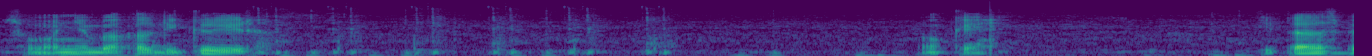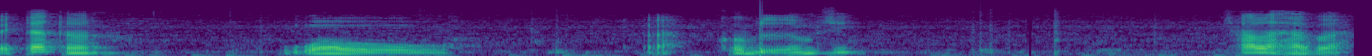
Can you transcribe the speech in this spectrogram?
Semuanya bakal di clear oke kita spektator wow. Ah kok belum sih? Salah apa?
